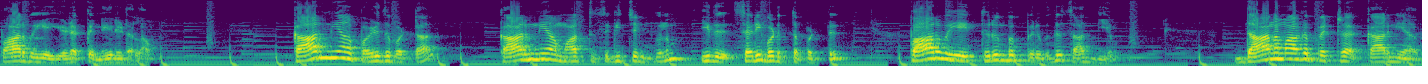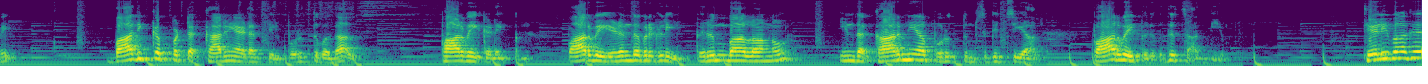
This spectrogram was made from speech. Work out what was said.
பார்வையை இழக்க நேரிடலாம். கார்னியா பழுதுபட்டால் கார்னியா மாற்று சிகிச்சை மூலம் இது சரிபடுத்தப்பட்டு பார்வையை திரும்பப் பெறுவது சாத்தியம். தானமாக பெற்ற கார்னியாவை பாதிக்கப்பட்ட கார்னியா இடத்தில் பொருத்துவதால் பார்வை கிடைக்கும். பார்வை இழந்தவர்களில் பெரும்பாலானோர் இந்த கார்னியா பொருத்தும் சிகிச்சையால் பார்வை பெறுவது சாத்தியம். தெளிவாக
